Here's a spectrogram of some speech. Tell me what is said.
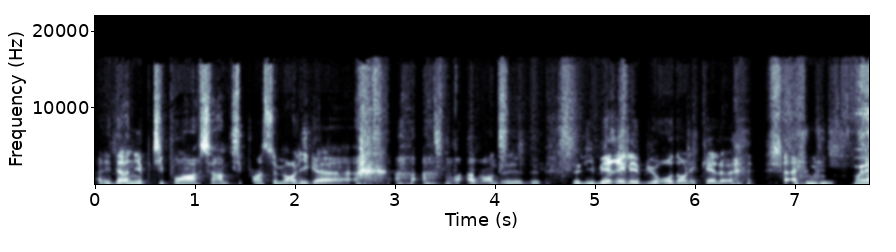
Allez, dernier petit point, faire un petit point Summer League euh, avant de, libérer les bureaux dans lesquels euh, ouais,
